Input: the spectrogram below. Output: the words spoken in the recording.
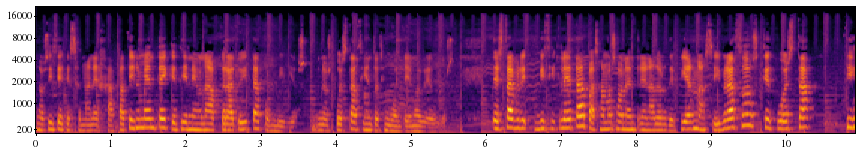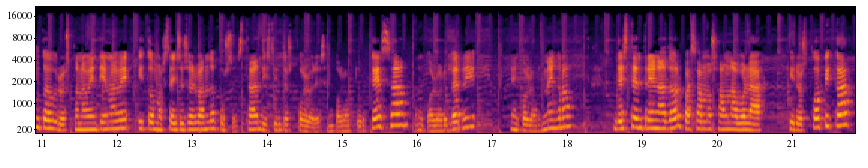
nos dice que se maneja fácilmente y que tiene una app gratuita con vídeos. Nos cuesta 159 euros. De esta bicicleta pasamos a un entrenador de piernas y brazos que cuesta 5,99 euros y como estáis observando pues están distintos colores, en color turquesa, en color berry, en color negro. De este entrenador pasamos a una bola giroscópica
